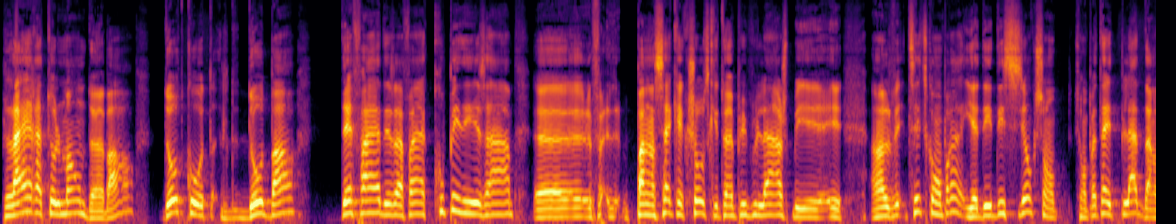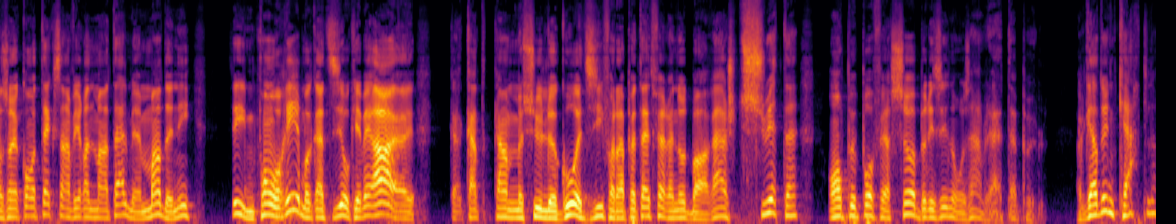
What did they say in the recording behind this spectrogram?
plaire à tout le monde d'un bord, d'autre côté, d'autre bord, défaire des affaires, couper des arbres, euh, penser à quelque chose qui est un peu plus large, puis et enlever. Tu sais, tu comprends? Il y a des décisions qui sont, peut-être plates dans un contexte environnemental, mais à un moment donné, ils me font rire, moi, quand ils disent au Québec, ah, euh, quand, M. Legault a dit qu'il faudrait peut-être faire un autre barrage, tout de suite, hein, on ne peut pas faire ça, briser nos arbres. Un peu. là. Regardez une carte, là.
